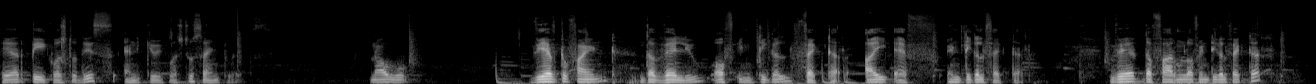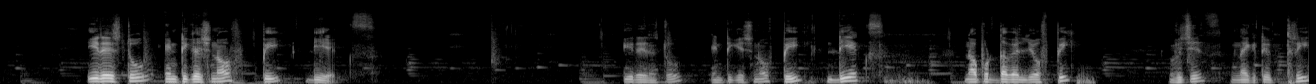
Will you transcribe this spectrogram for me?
here p equals to this and q equals to sine 2x now we have to find the value of integral factor if integral factor. Where the formula of integral factor? E raised to integration of p dx. E raised to integration of p dx. Now put the value of p which is negative 3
